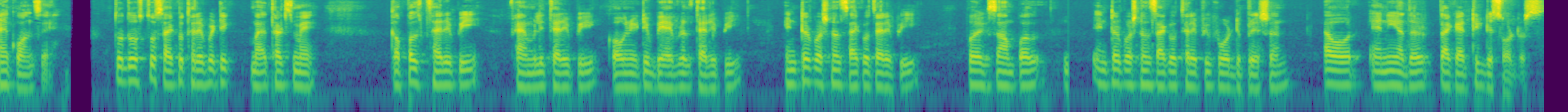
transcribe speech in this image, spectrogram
हैं कौन से। तो दोस्तों साइकोथेरेपेटिक मेथड्स में couple therapy family therapy cognitive behavioural therapy interpersonal psychotherapy for example interpersonal psychotherapy for depression और any other psychiatric disorders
